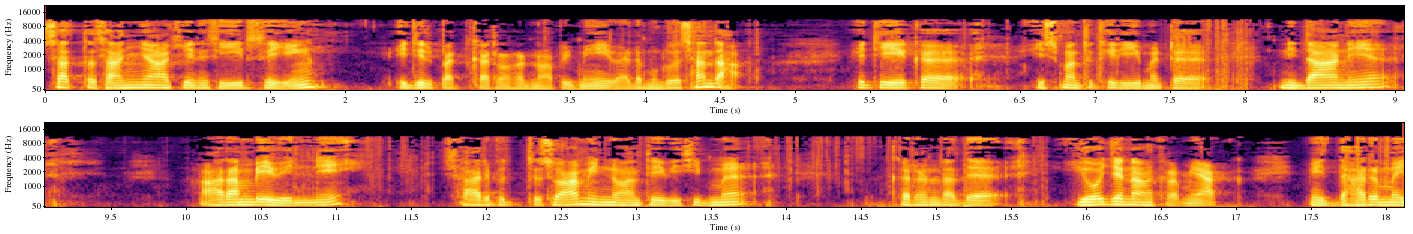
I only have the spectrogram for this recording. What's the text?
සත්‍ය සංඥා කියන ශීර්ෂයෙන් ඉදිරිපත් කරන අපි මේ වැඩමුළුව සඳහා. ඉතින් ඒක ඉස්මතු කිරීමට නිදාණය ආරම්භය වෙන්නේ සාරිපුත්‍ර ස්වාමීන් වහන්සේ විසින්ම කරන ලද යෝජනා ක්‍රමයක් මේ ධර්මය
